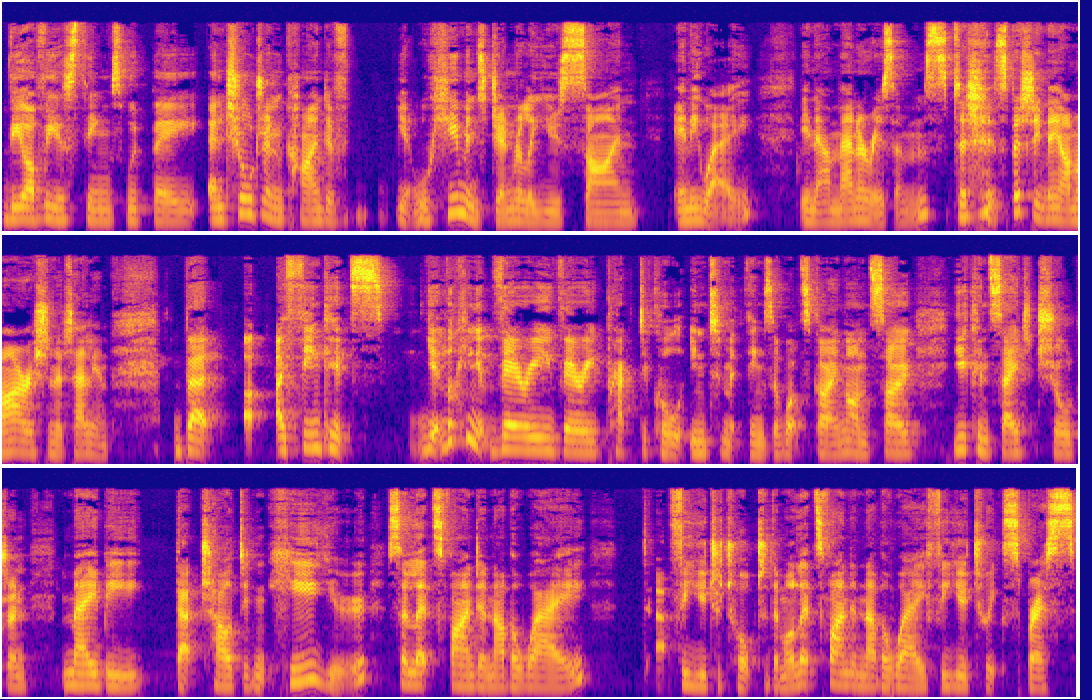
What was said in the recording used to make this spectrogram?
the obvious things would be, and children kind of, you know, well, humans generally use sign anyway in our mannerisms, especially me, I'm Irish and Italian. But I think it's, yeah, looking at very, very practical, intimate things of what's going on. So you can say to children, maybe that child didn't hear you. So let's find another way uh, for you to talk to them, or let's find another way for you to express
